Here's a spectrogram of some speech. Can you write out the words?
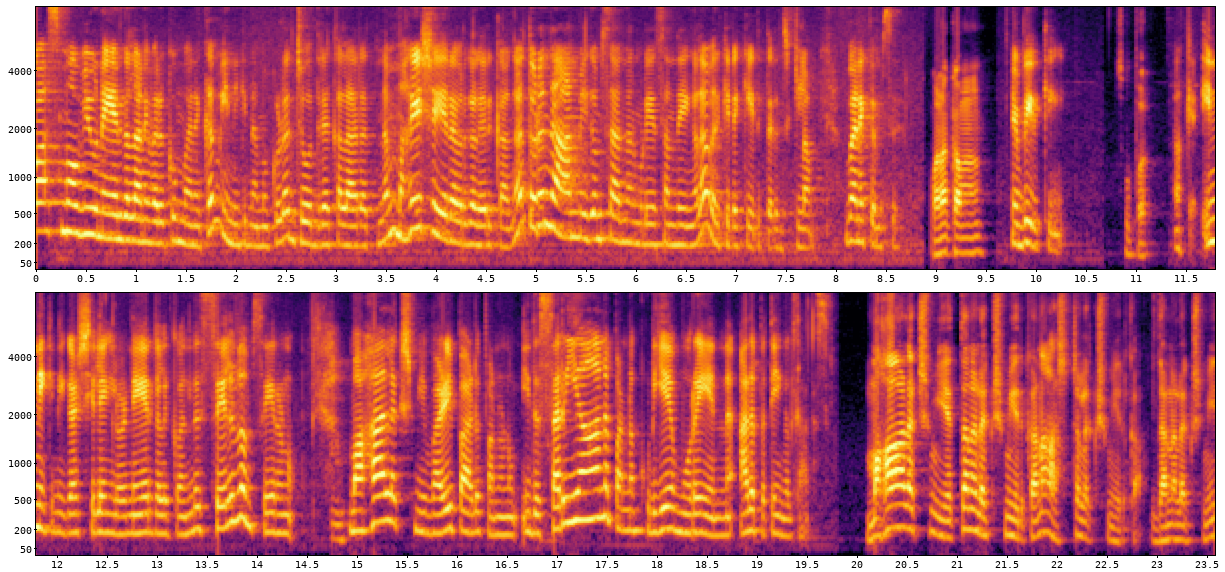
காஸ்மோவியூ நேயர்கள் அனைவருக்கும் வணக்கம். இன்னைக்கு நம்ம கூட ஜோதிட கலாரத்னம் மகேஷ் ஐயர் அவர்கள் இருக்காங்க. தொடர்ந்து ஆன்மீகம் சார்ந்த நம்முடைய சந்தேகங்களை அவர்கிட்ட கேட்டு தெரிஞ்சுக்கலாம். வணக்கம் சார் வணக்கம். எப்படி இருக்கீங்க? சூப்பர். ஓகே இன்னைக்கு நிகழ்ச்சியில் எங்களோட நேயர்களுக்கு வந்து செல்வம் சேரணும். மகாலட்சுமி வழிபாடு பண்ணணும். இது சரியான பண்ணக்கூடிய முறை என்ன? அதை பற்றி எங்களுக்காக சார் மகாலட்சுமி எத்தனை லக்ஷ்மி இருக்கான்னா அஷ்டலக்ஷ்மி இருக்கா. தனலக்ஷ்மி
